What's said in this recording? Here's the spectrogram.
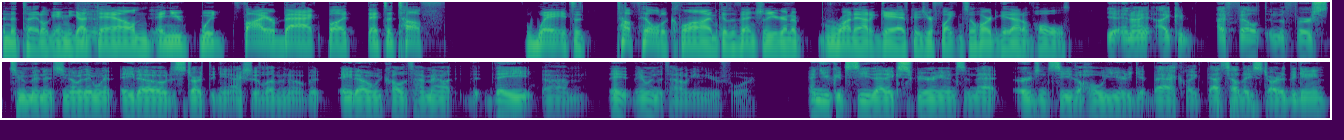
in the title game. You got yeah. down yeah. and you would fire back, but that's a tough way. It's a tough hill to climb because eventually you're going to run out of gas because you're fighting so hard to get out of holes. Yeah, and I, I could I felt in the first two minutes, you know, they went 8-0 to start the game. Actually 11-0, but 8-0, we call the timeout. They um, they they were in the title game year four, and you could see that experience and that urgency the whole year to get back. Like that's how they started the game.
